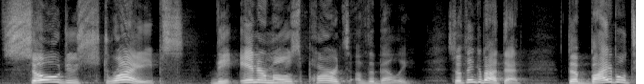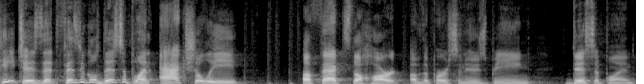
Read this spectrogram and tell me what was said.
so do stripes the innermost parts of the belly. So think about that. The Bible teaches that physical discipline actually affects the heart of the person who's being disciplined,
